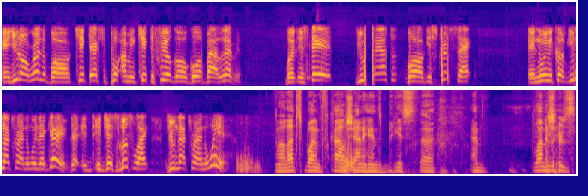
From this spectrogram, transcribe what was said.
and you don't run the ball, kick the extra point. I mean, kick the field goal, go up by 11. But instead, you pass the ball, get strip sacked, and New England come. You're not trying to win that game. That, it, it just looks like you're not trying to win. Well, that's one of Kyle Shanahan's biggest uh, blemishes.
